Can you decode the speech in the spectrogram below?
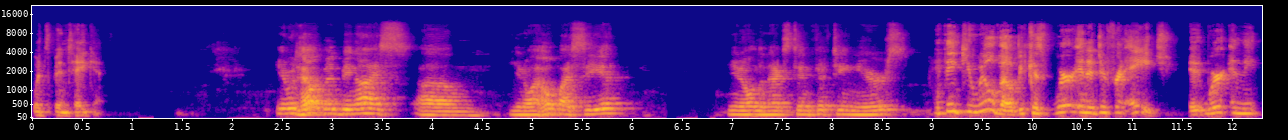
what's been taken. It would help. It'd be nice. Um, you know, I hope I see it, you know, in the next 10, 15 years. I think you will though, because we're in a different age. It, we're in the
